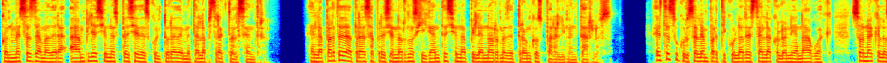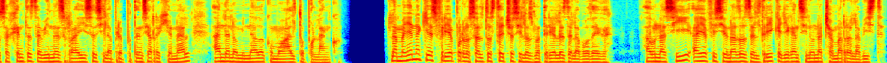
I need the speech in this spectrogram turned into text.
con mesas de madera amplias y una especie de escultura de metal abstracto al centro. En la parte de atrás aprecian hornos gigantes y una pila enorme de troncos para alimentarlos. Esta sucursal en particular está en la colonia Náhuac, zona que los agentes de bienes raíces y la prepotencia regional han denominado como Alto Polanco. La mañana aquí es fría por los altos techos y los materiales de la bodega. Aún así, hay aficionados del Tri que llegan sin una chamarra a la vista.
